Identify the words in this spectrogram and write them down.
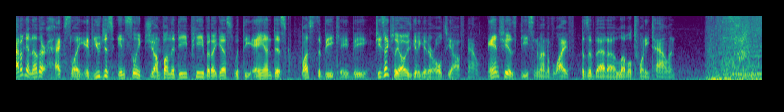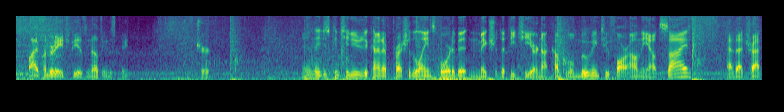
having another Hex, like, if you just instantly jump on the DP, but I guess with the Aeon Disc plus the BKB, she's actually always going to get her ulti off now. And she has decent amount of life because of that uh, level 20 talent. 500 HP is nothing to speak. Sure. And they just continue to kind of pressure the lanes forward a bit and make sure that Vici are not comfortable moving too far on the outside. Have that trap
